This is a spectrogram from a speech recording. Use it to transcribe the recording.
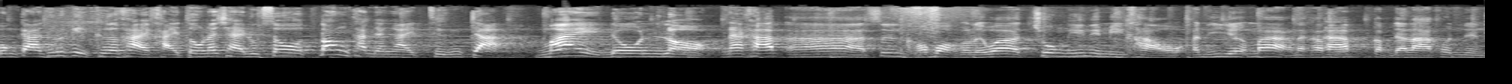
วงการธุรกิจเครือข่ายขายตรงและแชร์ลูกโซ่ต้องทำยังไงถึงจะไม่โดนหลอกนะครับ อ่าซึ่งขอบอกกันเลยว่าช่วงนี้นี่มีข่าวอันนี้เยอะมากนะครับครับ กับดาราคนหนึ่ง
